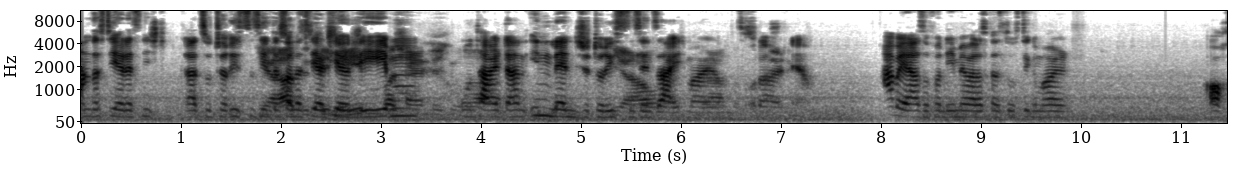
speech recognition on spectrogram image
an, dass die halt jetzt nicht gerade so Touristen sind, sondern dass die halt hier leben, und halt dann inländische Touristen sind, sag ich mal. Oder halt, ja. Aber ja, also von dem her war das ganz lustig, mal auch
